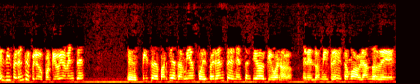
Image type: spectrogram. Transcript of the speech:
es diferente, pero porque obviamente el piso de partida también fue diferente en el sentido de que, bueno, en el 2003 estamos hablando de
